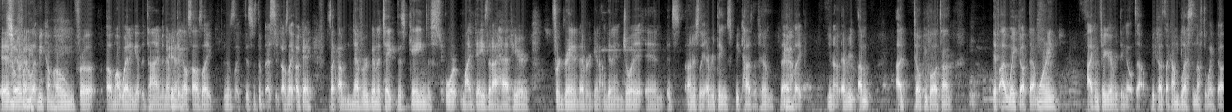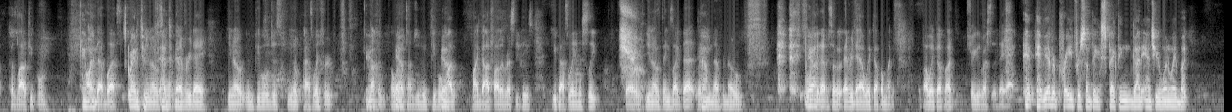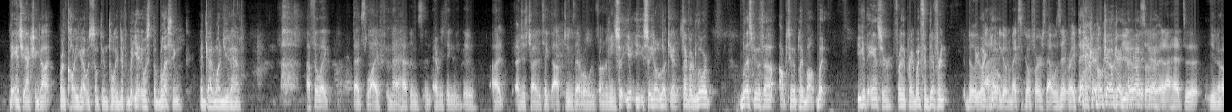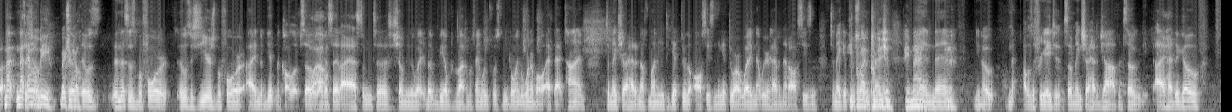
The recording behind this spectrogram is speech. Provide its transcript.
and So they were gonna let me come home for uh, my wedding at the time and everything Yeah. else. I was like, it was like, this is the best. I was like, okay. It's like I'm never gonna take this game, this sport, my days that I have here for granted ever again. I'm gonna enjoy it, and it's honestly everything's because of him. That Yeah. like, you know, every I'm. I tell people all the time, if I wake up that morning, I can figure everything else out because like I'm blessed enough to wake up. Because a lot of people Amen. aren't that blessed. It's gratitude. You know, what I'm saying? Yeah. every day. You know, and people just you know pass away for nothing. A lot Yeah. of times, you know, people. Yeah. My my godfather, rest in peace. He passed away in his sleep. So you know things like that. Like Yeah. you never know. Yeah. It up. So every day I wake up, I'm like, if I wake up, I figure the rest of the day out. Have, have you ever prayed for something expecting God to answer you one way, but the answer you actually got or the call you got was something totally different, but yet it was the blessing that God wanted you to have? I feel like that's life, and that happens in everything we do. I I just try to take the opportunities that roll in front of me. So you, you so you don't look at it. It's like, like Lord, bless me with an opportunity to play ball, but you get the answer for the prayer, but it's a different. Like, I had well- to go to Mexico first. That was it right there. Okay, okay, okay. you know, so yeah. and I had to, you know, Not- not to show- MLB, Mexico. It, it was, and this is before. It was just years before I ended up getting the call up. So, Wow. like I said, I asked him to show me the way to be able to provide for my family, which was me going to winter ball at that time to make sure I had enough money to get through the off season, to get through our wedding that we were having that off season, to make it through provided spring training. provision. Amen. And then, Yeah. you know, I was a free agent, so making sure I had a job, and so I had to go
